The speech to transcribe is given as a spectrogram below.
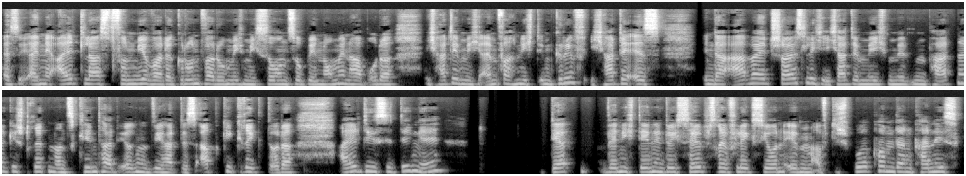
also eine Altlast von mir war der Grund, warum ich mich so und so benommen habe oder ich hatte mich einfach nicht im Griff. Ich hatte es in der Arbeit scheußlich, ich hatte mich mit einem Partner gestritten und das Kind hat irgendwie hat das abgekriegt oder all diese Dinge. Der, wenn ich denen durch Selbstreflexion eben auf die Spur komme, dann kann ich es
